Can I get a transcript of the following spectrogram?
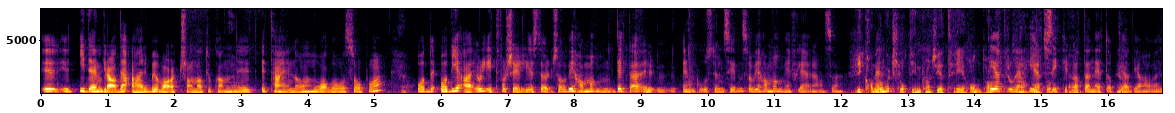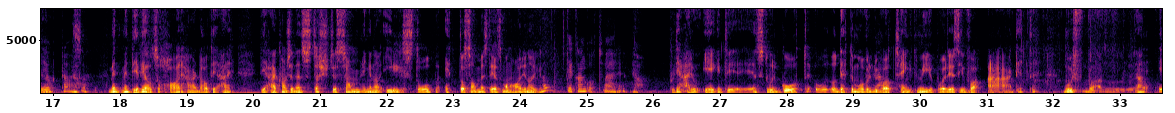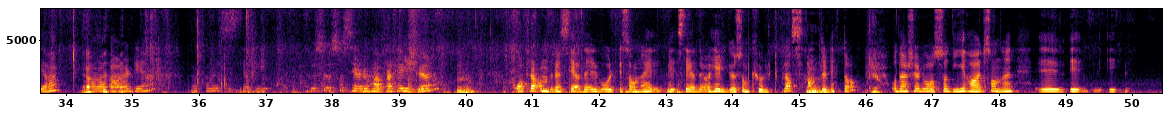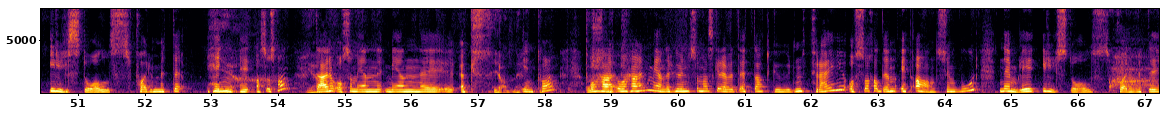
eh, I den grad det er bevart sånn at du kan ja. tegne og måle og så på. Og de, og de er jo litt forskjellige størrelser. Og vi har mange, dette er en god stund siden, så vi har mange flere. altså. De kan Men- jo ha vært slått inn kanskje i et trehåndtak. Det tror jeg helt sikkert at det er nettopp det de har gjort. altså. Men, men det vi altså har her, da, det er, det er kanskje den største samlingen av ildstål på ett og samme sted som man har i Norge? da? Det kan godt være. Ja. For det er jo egentlig en stor gåte, og, og dette må vel du ha tenkt mye på, Resi. Hva er dette? Hvor, hva, ja. Ja, hva er det? Da skal vi se du, så, så ser du her fra Helgø. Og fra andre steder, hvor, sånne steder, og Helgø som kultplass handler dette om. Og der ser du også de har sånne eh, eh, ildstålsformete heng... eh, Altså sånn. Ja. Der også med en, med en eh, øks ja, innpå. Og her, og her, mener hun som har skrevet dette, at guden Frei også hadde en, et annet symbol, nemlig ildstålsformete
